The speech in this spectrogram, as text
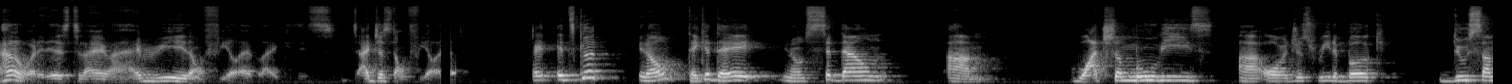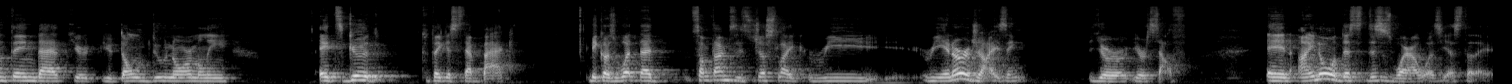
i don't know what it is today i really don't feel it like it's i just don't feel it, it it's good you know take a day you know sit down um, watch some movies uh, or just read a book, do something that you you don't do normally. It's good to take a step back because what that sometimes it's just like re re-energizing your yourself. And I know this this is where I was yesterday.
